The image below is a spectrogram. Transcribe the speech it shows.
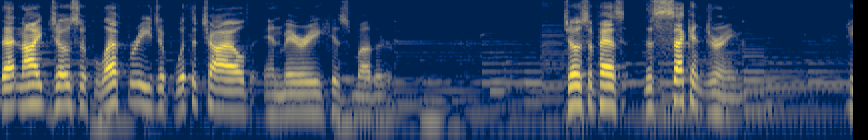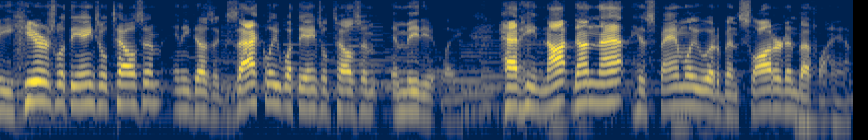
That night, Joseph left for Egypt with the child and Mary, his mother. Joseph has the second dream. He hears what the angel tells him, and he does exactly what the angel tells him immediately. Had he not done that, his family would have been slaughtered in Bethlehem.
